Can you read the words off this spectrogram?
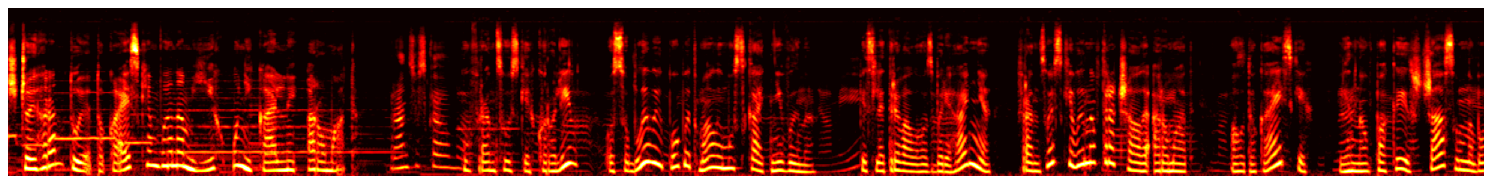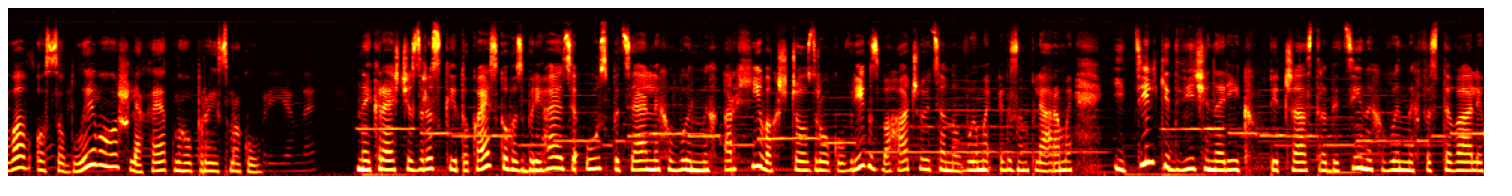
що й гарантує токайським винам їх унікальний аромат. У французьких королів особливий попит мали мускатні вина. Після тривалого зберігання французькі вина втрачали аромат, а у токайських він навпаки з часом набував особливого шляхетного присмаку. Найкращі зразки токайського зберігаються у спеціальних винних архівах, що з року в рік збагачуються новими екземплярами. І тільки двічі на рік під час традиційних винних фестивалів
